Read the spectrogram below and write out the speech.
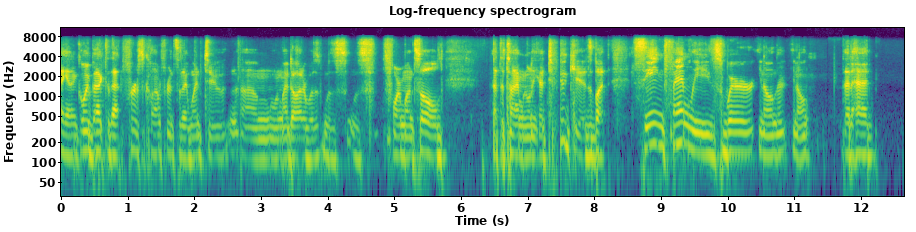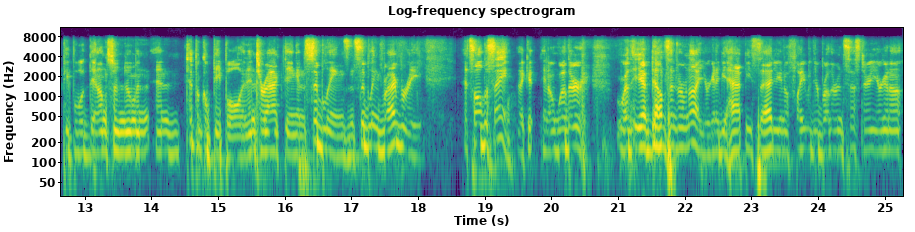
again going back to that first conference that I went to um, when my daughter was was was four months old at the time we only had two kids but seeing families where you know you know that had people with Down syndrome and, and typical people and interacting and siblings and sibling rivalry. It's all the same. Like it, you know, whether whether you have Down syndrome or not, you're going to be happy, sad. You're going to fight with your brother and sister. You're going to,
